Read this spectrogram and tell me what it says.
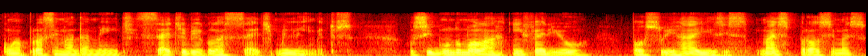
com aproximadamente 7,7 milímetros. O segundo molar inferior possui raízes mais próximas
